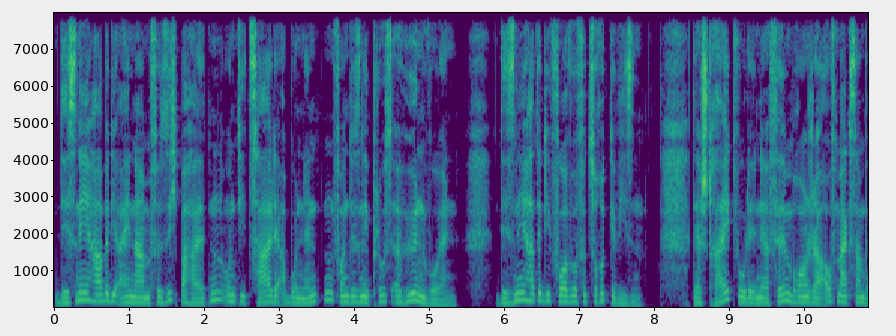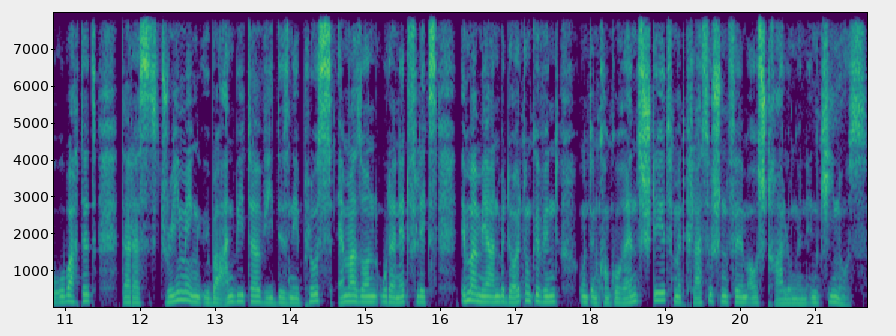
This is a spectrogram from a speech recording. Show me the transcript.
Disney habe die Einnahmen für sich behalten und die Zahl der Abonnenten von Disney Plus erhöhen wollen. Disney hatte die Vorwürfe zurückgewiesen. Der Streit wurde in der Filmbranche aufmerksam beobachtet, da das Streaming über Anbieter wie Disney Plus, Amazon oder Netflix immer mehr an Bedeutung gewinnt und in Konkurrenz steht mit klassischen Filmausstrahlungen in Kinos.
